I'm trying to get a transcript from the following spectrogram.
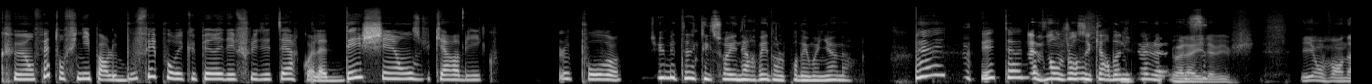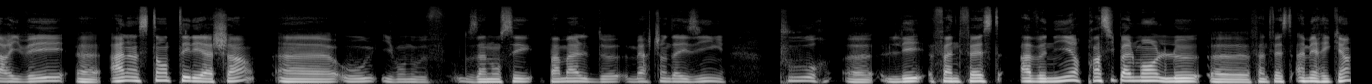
que, en fait, on finit par le bouffer pour récupérer des flux d'éther, quoi. La déchéance du Carby, quoi. Le pauvre. Tu m'étonnes qu'il soit énervé dans le pandémonium. La vengeance du carboncle. Voilà, il avait vu. Et on va en arriver euh, à l'instant téléachat euh, où ils vont nous, nous annoncer pas mal de merchandising pour euh, les fanfests à venir, principalement le euh, fanfest américain.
